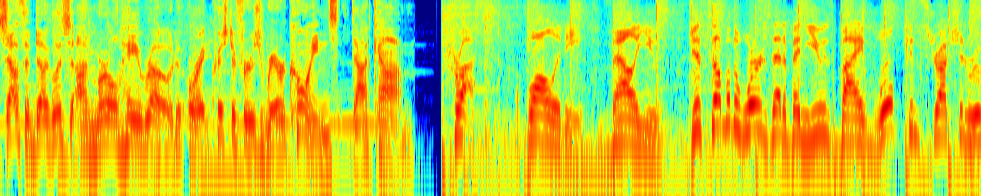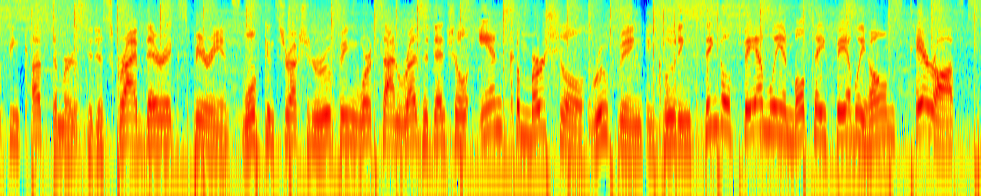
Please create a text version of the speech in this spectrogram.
south of Douglas on Merle Hay Road or at Christopher'sRareCoins.com. Trust, quality, value. Just some of the words that have been used by Wolf Construction Roofing customers to describe their experience. Wolf Construction Roofing works on residential and commercial roofing, including single family and multi-family homes, tear offs,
